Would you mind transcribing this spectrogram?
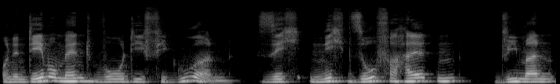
Und in dem Moment, wo die Figuren sich nicht so verhalten, wie man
